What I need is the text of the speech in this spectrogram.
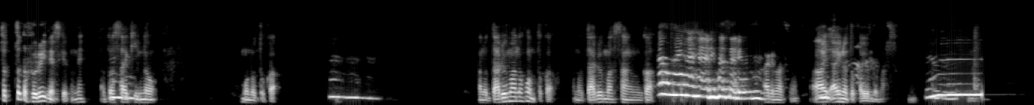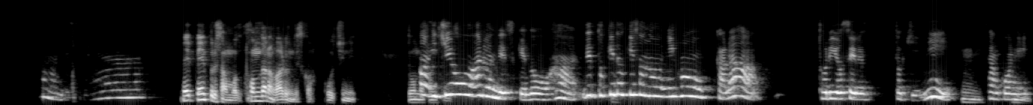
ちょちょっと古いんですけどね。あとは最近のものとか、あの、だるまの本とか、あの、だるまさんがあはいはいはい、ありますあります。ありますね。ああいうのとか読んでます。うん。そうなんですね。メメープルさんも本棚があるんですか？お家に。どんなあ感じ一応あるんですけど、はい。で、時々その日本から取り寄せるときにうん。参考に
